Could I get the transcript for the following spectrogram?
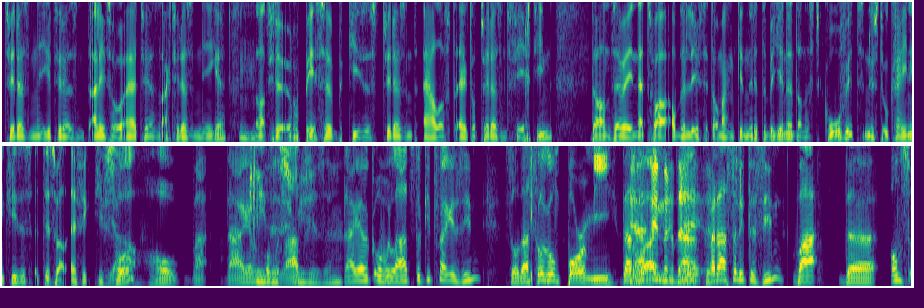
2009, 2000, allee, zo, eh, 2008, 2009. Mhm. Dan had je de Europese crisis 2011 eigenlijk tot 2014. Dan zijn wij net wat op de leeftijd om aan kinderen te beginnen. Dan is het COVID, nu is de Oekraïne-crisis. Het is wel effectief zo. Ja, ho. Maar daar heb, ik over laatst, daar heb ik over laatst ook iets van gezien. Zodat Ik wil gewoon poor me. Dat Ja, inderdaad. Nee, maar dat is lieten zien wat de, ons,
